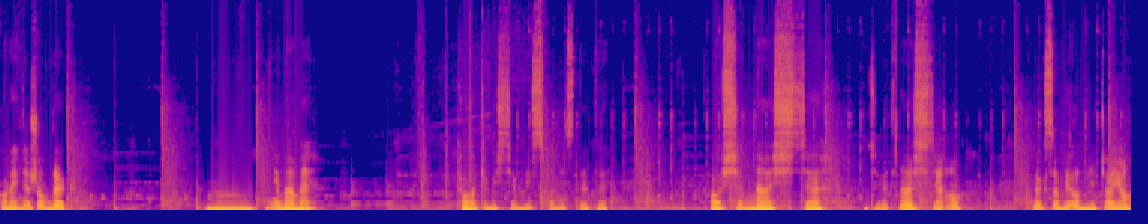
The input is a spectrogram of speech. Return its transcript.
Kolejny rządek. Mm, nie mamy. Tu oczywiście blisko, niestety. 18, 19. O, tak sobie odliczają.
